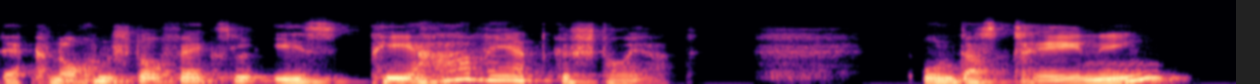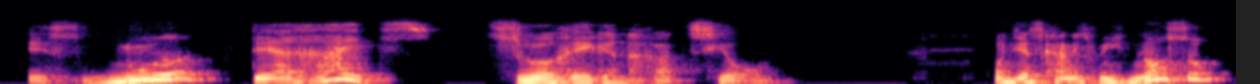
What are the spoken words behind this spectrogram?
Der Knochenstoffwechsel ist pH-Wert gesteuert. Und das Training ist nur der Reiz zur Regeneration. Und jetzt kann ich mich noch so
